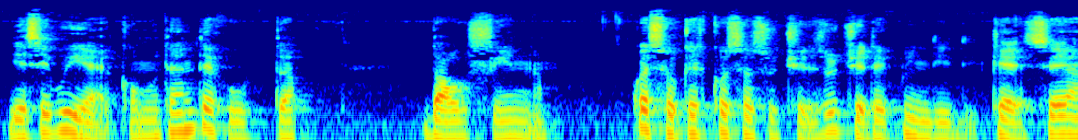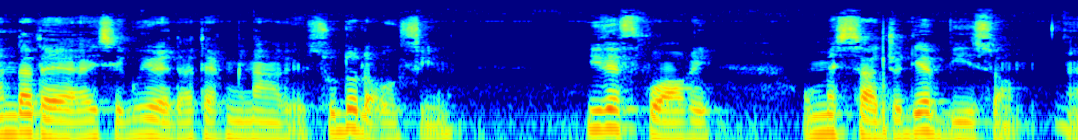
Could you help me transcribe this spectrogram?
di eseguire come utente root Dolphin. Questo che cosa succede? Succede quindi che se andate a eseguire da terminale sudo Dolphin, vive fuori un messaggio di avviso eh,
